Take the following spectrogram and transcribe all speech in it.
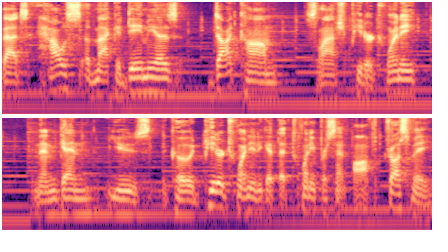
That's houseofmacadamias.com slash PETER20 and then again use the code PETER20 to get that 20% off. Trust me,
